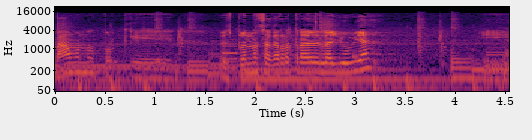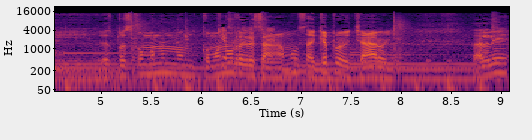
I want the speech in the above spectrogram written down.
Vámonos porque después nos agarra otra vez la lluvia y después como no, no- que nos regresamos, hay que aprovechar, oye. ¿Sale?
